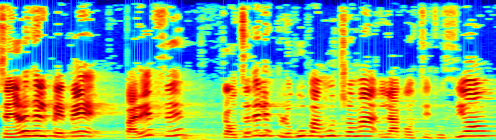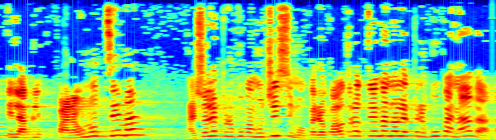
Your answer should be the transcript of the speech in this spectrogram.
Señores del PP, parece que a ustedes les preocupa mucho más la Constitución para unos temas, a eso les preocupa muchísimo, pero para otros temas no les preocupa nada.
